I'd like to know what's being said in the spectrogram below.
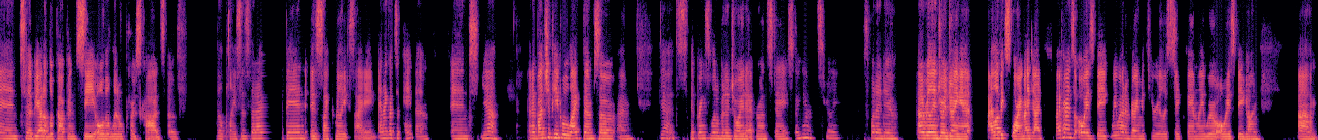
And to be able to look up and see all the little postcards of the places that I've been is like really exciting. And I got to paint them. And yeah. And a bunch of people like them. So um yeah, it's it brings a little bit of joy to everyone's day. So yeah, it's really it's what I do. I really enjoy doing it. I love exploring. My dad, my parents are always big. We weren't a very materialistic family. We were always big on um,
